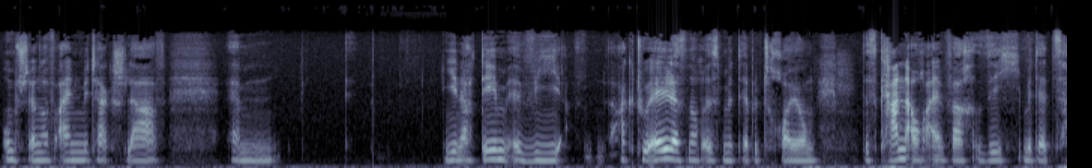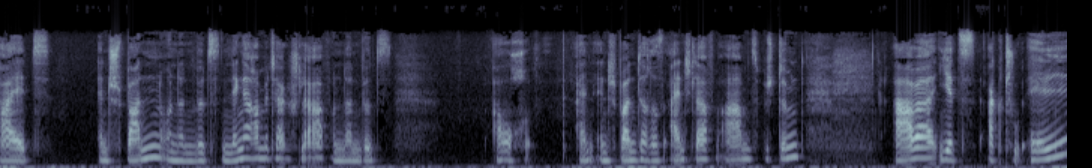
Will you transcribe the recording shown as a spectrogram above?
Umstellung auf einen Mittagsschlaf. Ähm, je nachdem, wie aktuell das noch ist mit der Betreuung, Das kann auch einfach sich mit der Zeit entspannen und dann wird es ein längerer Mittagsschlaf und dann wird es auch ein entspannteres Einschlafen abends bestimmt. Aber jetzt aktuell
